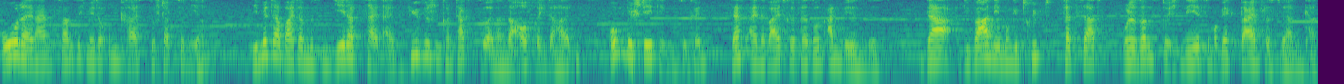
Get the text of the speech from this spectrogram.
oder in einem 20 Meter Umkreis zu stationieren die Mitarbeiter müssen jederzeit einen physischen Kontakt zueinander aufrechterhalten, um bestätigen zu können, dass eine weitere Person anwesend ist, da die Wahrnehmung getrübt, verzerrt oder sonst durch Nähe zum Objekt beeinflusst werden kann.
